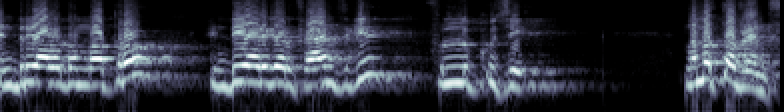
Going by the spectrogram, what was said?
ఎంట్రీ అవ్వడం మాత్రం ఎన్టీఆర్ గారి ఫ్యాన్స్కి ఫుల్ ఖుషి. నమస్తే ఫ్రెండ్స్.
